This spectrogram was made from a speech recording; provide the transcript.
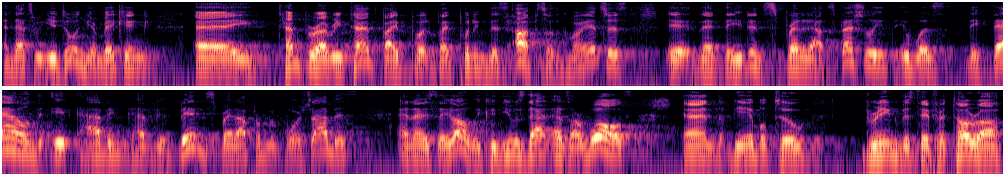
And that's what you're doing. You're making a temporary tent by put, by putting this up. So the Gemara answers uh, that they didn't spread it out specially. It was they found it having have it been spread out from before Shabbos, and I say, oh, we could use that as our walls and be able to bring the Sefer Torah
